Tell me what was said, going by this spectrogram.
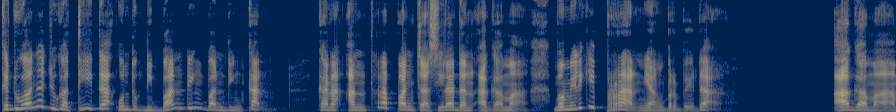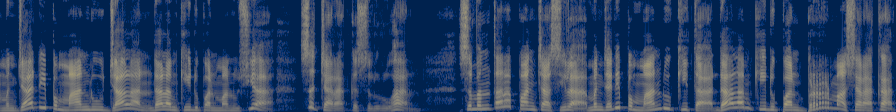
Keduanya juga tidak untuk dibanding-bandingkan karena antara Pancasila dan agama memiliki peran yang berbeda. Agama menjadi pemandu jalan dalam kehidupan manusia secara keseluruhan, sementara Pancasila menjadi pemandu kita dalam kehidupan bermasyarakat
